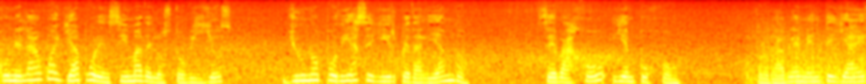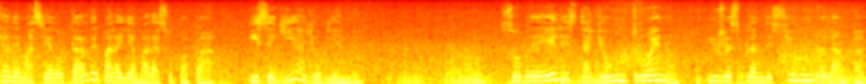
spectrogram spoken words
Con el agua ya por encima de los tobillos, Yu no podía seguir pedaleando. Se bajó y empujó. Probablemente ya era demasiado tarde para llamar a su papá y seguía lloviendo. Sobre él estalló un trueno y resplandeció un relámpago.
